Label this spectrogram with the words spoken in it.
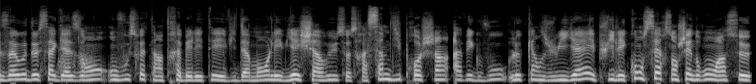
Zao de Sagazan. On vous souhaite un très bel été, évidemment. Les Vieilles Charrues, ce sera samedi prochain avec vous, le 15 juillet. Et puis les concerts s'enchaîneront, hein, se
